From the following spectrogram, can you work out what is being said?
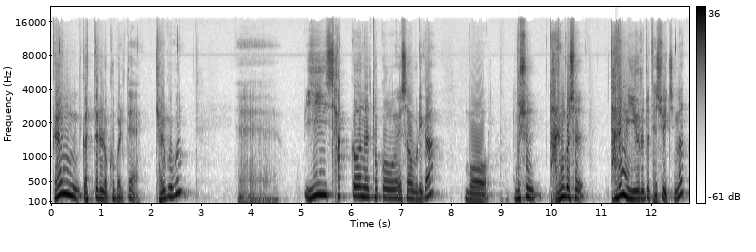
그런 것들을 놓고 볼 때 결국은 이 사건을 통해서 우리가 뭐 무슨 다른 것을 다른 이유로도 될 수 있지만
